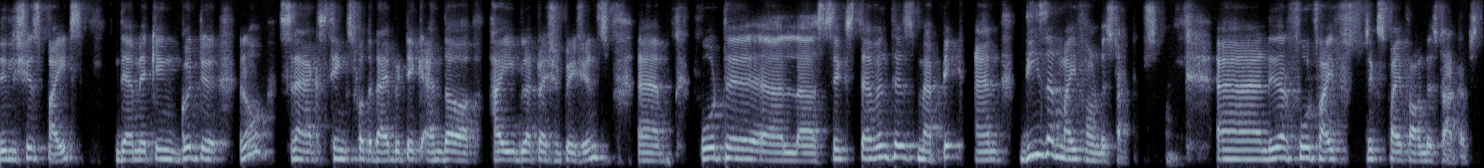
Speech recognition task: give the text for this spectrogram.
Delicious Bites they are making good you know snacks things for the diabetic and the high blood pressure patients. Um, fourth uh, sixth seventh is mapic and these are my founder startups. And these are four five six five founder startups.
